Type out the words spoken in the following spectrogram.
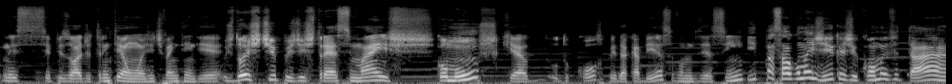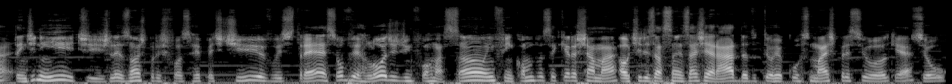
nesse episódio 31, a gente vai entender os dois tipos de estresse mais comuns, que é o do corpo e da cabeça, vamos dizer assim, e passar algumas dicas de como evitar tendinites, lesões por esforço repetitivo, estresse, overload de informação, enfim, como você queira chamar a utilização exagerada do teu recurso mais precioso, que é o seu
